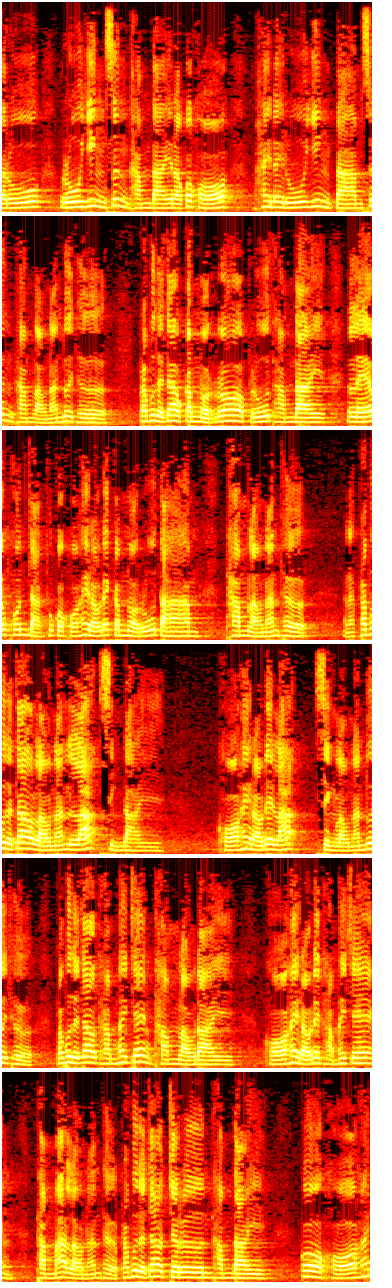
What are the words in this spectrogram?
สรู้รู้ยิ่งซึ่งทำใดเราก็ขอให้ได้รู้ยิ่งตามซึ่งทำเหล่านั้นด้วยเธอ ระพุทธเจ้ากำหนดรอบรู้ทำใด แล้วพ้นจากทุกข์ขอให้เราได้กำหนดรู้ตามทำเหล่านั้นเธอะนะพระพุทธเจ้าเหล่านั้นละสิ่งใด ขอให้เราได้ละสิ่งเหล่านั้นด้วยเธอะพระพุทธเจ้าทำให้แจ้งทำเหล่าใด ขอให้เราได้ทำให้แจ้งธรรมะเหล่านั้นเถิดพระพุทธเจ้าเจริญทำใด ก็ขอให้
